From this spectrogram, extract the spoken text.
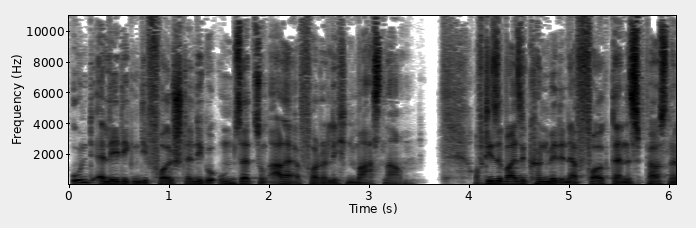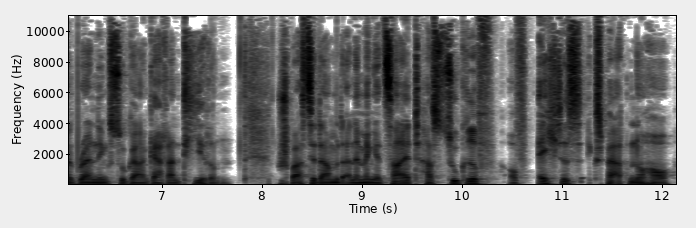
und erledigen die vollständige Umsetzung aller erforderlichen Maßnahmen. Auf diese Weise können wir den Erfolg deines Personal Brandings sogar garantieren. Du sparst dir damit eine Menge Zeit, hast Zugriff auf echtes Experten-Know-how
